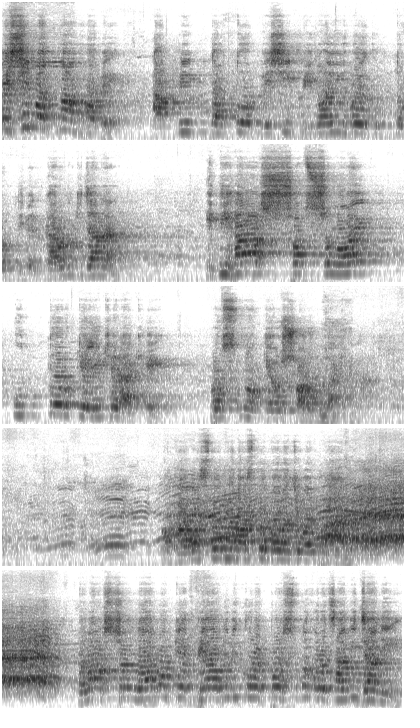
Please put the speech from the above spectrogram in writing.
বেশি বদনাম হবে, আপনি তত বেশি বিনয়ী হয়ে উত্তর দিবেন। কারণ কি জানেন? ইতিহাস সবসময় উত্তরকে লিখে রাখে। প্রশ্ন কেউ স্মরণ রাখে না। ভাই। তোমার সঙ্গে আমাকে বেয়াদবি করে প্রশ্ন করেছে, আমি জানি।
